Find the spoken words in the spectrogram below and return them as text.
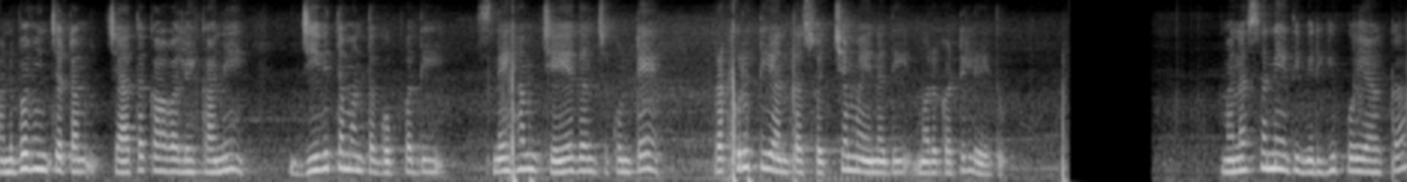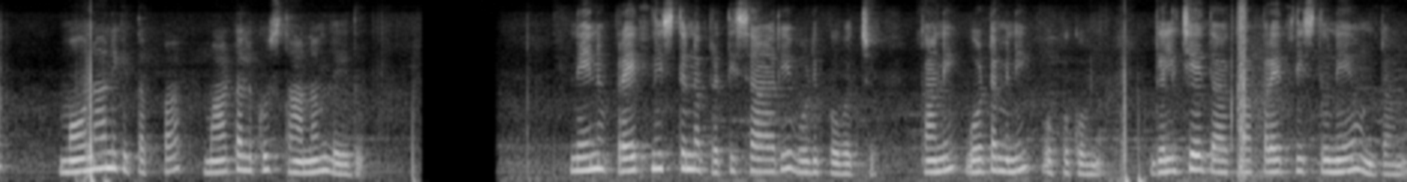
అనుభవించటం చేత కావాలే కానీ జీవితం అంత గొప్పది. స్నేహం చేయదలుచుకుంటే ప్రకృతి అంత స్వచ్ఛమైనది మరొకటి లేదు. మనస్సు అనేది విరిగిపోయాక మౌనానికి తప్ప మాటలకు స్థానం లేదు. నేను ప్రయత్నిస్తున్న ప్రతిసారి ఓడిపోవచ్చు కానీ ఓటమిని ఒప్పుకోను. గెలిచేదాకా ప్రయత్నిస్తూనే ఉంటాను.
